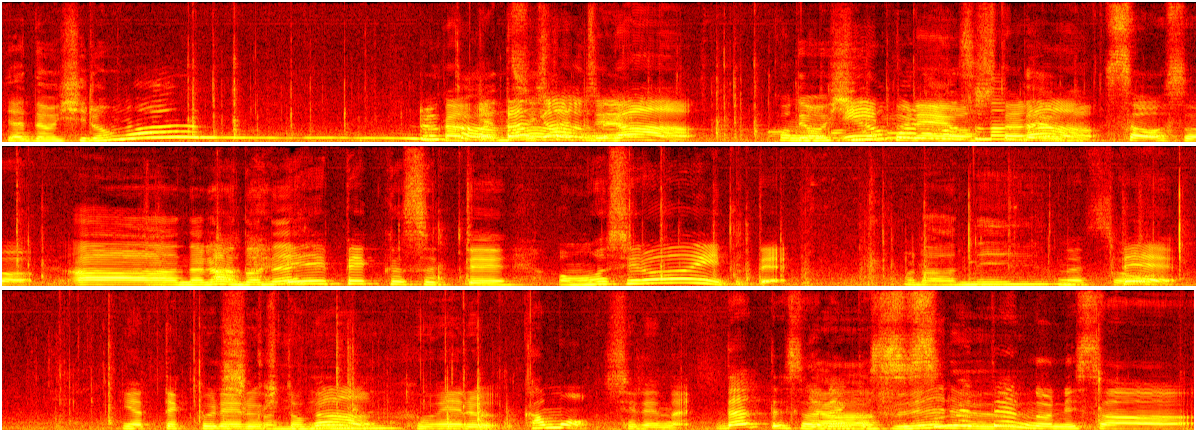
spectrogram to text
いやでも広まるか私なたちがこでものいいプレーをしたらそうそう。ああーなるほどね。エーペックスって面白いってほらね。なってやってくれる人が増えるかもしれない。だってさなんか進めてんのにさ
